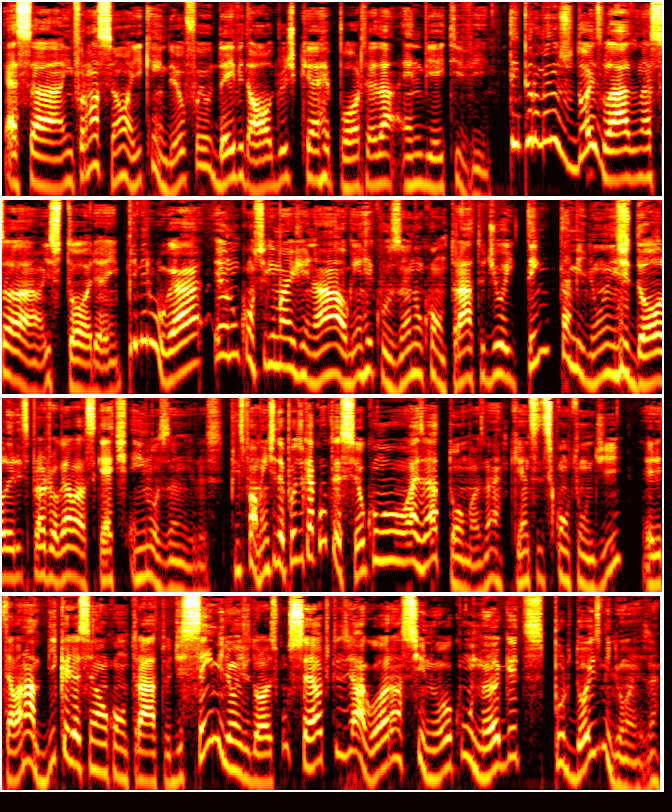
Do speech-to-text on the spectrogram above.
Essa informação aí quem deu foi o David Aldridge, que é repórter da NBA TV tem pelo menos dois lados nessa história. Em primeiro lugar, eu não consigo imaginar alguém recusando um contrato de 80 milhões de dólares para jogar basquete em Los Angeles. Principalmente depois do que aconteceu com o Isaiah Thomas, né? Que antes de se contundir, ele estava na bica de assinar um contrato de 100 milhões de dólares com o Celtics e agora assinou com o Nuggets por 2 milhões, né?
